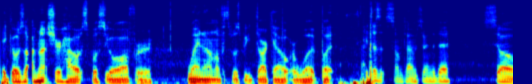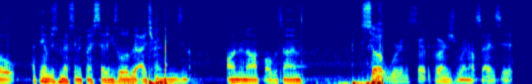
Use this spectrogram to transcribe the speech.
it goes. I'm not sure how it's supposed to go off or when. I don't know if it's supposed to be dark out or what, but it does it sometimes during the day. So I think I'm just messing with my settings a little bit. I turn these on and off all the time. So we're gonna start the car and just run outside and see it.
